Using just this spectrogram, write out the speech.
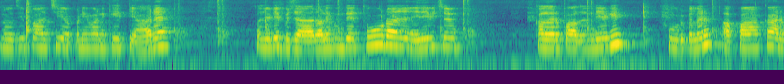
ਲੋ ਜੀ ਪਾਜੀ ਆਪਣੀ ਬਣ ਕੇ ਤਿਆਰ ਹੈ। ਤਾਂ ਜਿਹੜੇ ਬਾਜ਼ਾਰ ਵਾਲੇ ਹੁੰਦੇ ਥੋੜਾ ਜਿਹਾ ਇਹਦੇ ਵਿੱਚ ਕਲਰ ਪਾ ਦਿੰਦੇ ਹੈਗੇ। ਫੂਡ ਕਲਰ ਆਪਾਂ ਘਰ,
